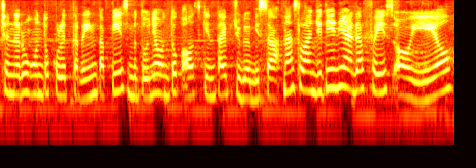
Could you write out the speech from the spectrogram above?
cenderung untuk kulit kering tapi sebetulnya untuk all skin type juga bisa nah selanjutnya ini ada face oil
